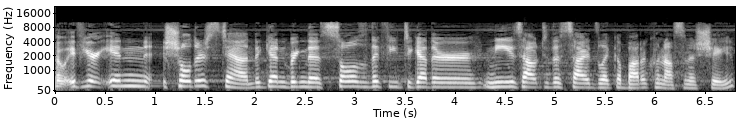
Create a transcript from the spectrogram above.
So if you're in shoulder stand, again, bring the soles of the feet together, knees out to the sides like a Baddha Konasana shape.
